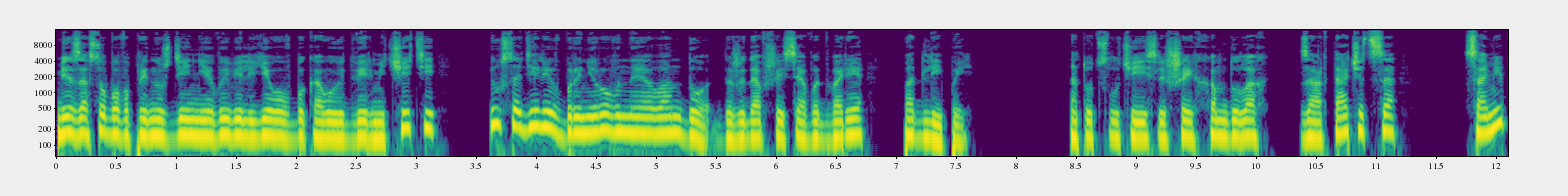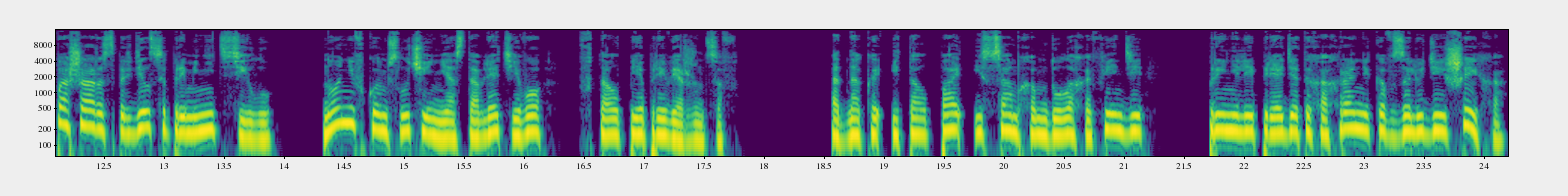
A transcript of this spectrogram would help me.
без особого принуждения вывели его в боковую дверь мечети и усадили в бронированное ландо, дожидавшееся во дворе под липой. На тот случай, если шейх Хамдулах заортачится, сами Паша распорядился применить силу, но ни в коем случае не оставлять его в толпе приверженцев. Однако и толпа, и сам Хамдулах Афенди приняли переодетых охранников за людей шейха,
